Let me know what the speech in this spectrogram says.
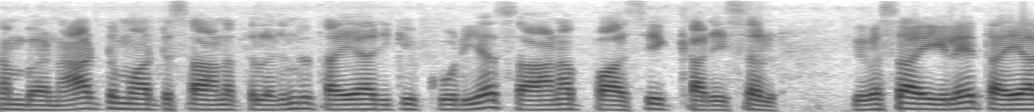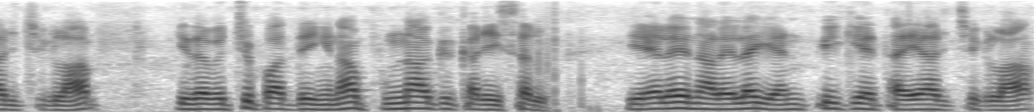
நம்ம நாட்டு மாட்டு சாணத்திலிருந்து தயாரிக்கக்கூடிய சாணப்பாசி கரைசல். விவசாயிகளே தயாரிச்சுக்கலாம். இதை வச்சு பார்த்தீங்கன்னா புண்ணாக்கு கரைசல். ஏழை நாளையில் என்பிகே தயாரிச்சுக்கலாம்.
